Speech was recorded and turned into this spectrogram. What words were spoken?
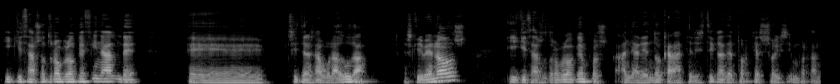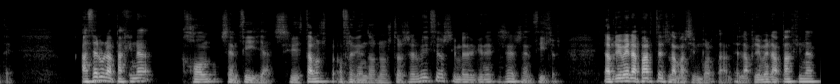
Y quizás otro bloque final de eh, si tienes alguna duda, escríbenos. Y quizás otro bloque, pues añadiendo características de por qué sois importante. Hacer una página home sencilla. Si estamos ofreciendo nuestros servicios, siempre tienen que ser sencillos. La primera parte es la más importante. La primera página,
